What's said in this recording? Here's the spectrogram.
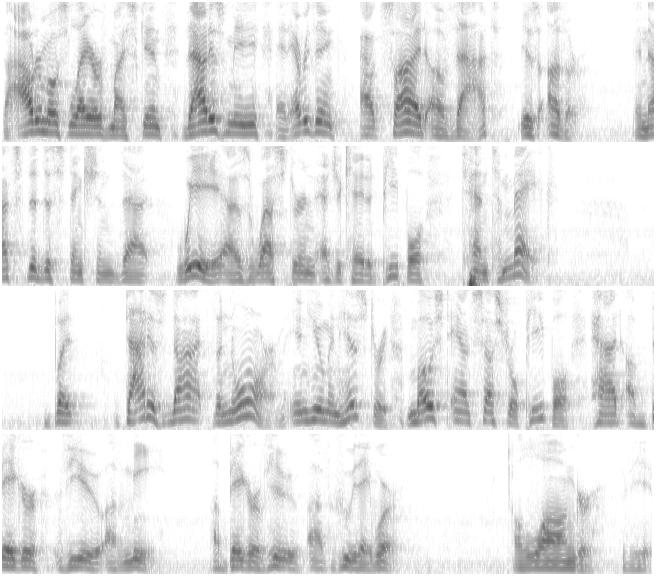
The outermost layer of my skin, that is me, and everything outside of that is other. And that's the distinction that we, as Western educated people, tend to make. But That is not the norm in human history. Most ancestral people had a bigger view of me, a bigger view of who they were, a longer view.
